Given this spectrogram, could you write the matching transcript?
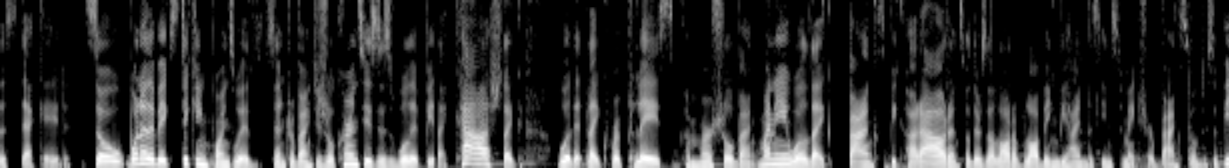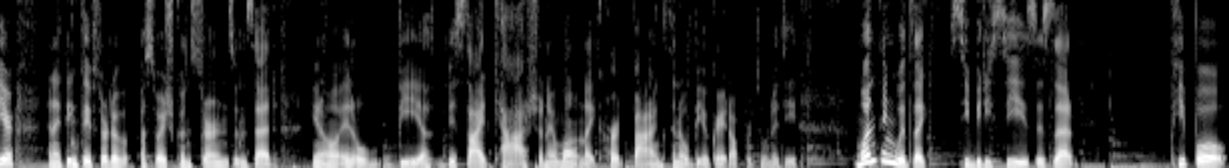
this decade. So one of the big sticking points with central bank digital currencies is will it be like cash? Like will it like replace commercial bank money? Will like banks be cut out? And so there's a lot of lobbying behind the scenes to make sure banks don't disappear. And I think they've sort of assuaged concerns and said, you know, it'll be a, beside cash and it won't like hurt banks and it'll be a great opportunity. One thing with like CBDCs is that people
